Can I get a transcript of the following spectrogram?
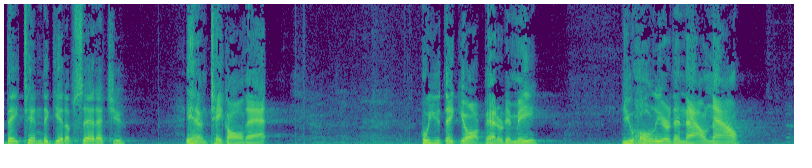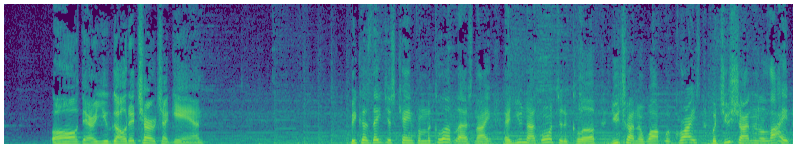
They tend to get upset at you It doesn't take all that. Who you think you are? Better than me? You holier than thou now? Oh, there you go to church again. Because they just came from the club last night and you're not going to the club. You're trying to walk with Christ, but you're shining a light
